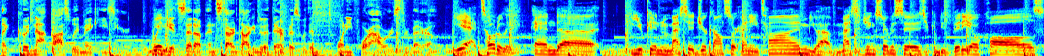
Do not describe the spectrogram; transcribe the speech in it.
like could not possibly make easier. you With- can get set up and start talking to a therapist within 24 hours through BetterHelp. Yeah, totally. And uh, you can message your counselor anytime. You have messaging services. You can do video calls.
